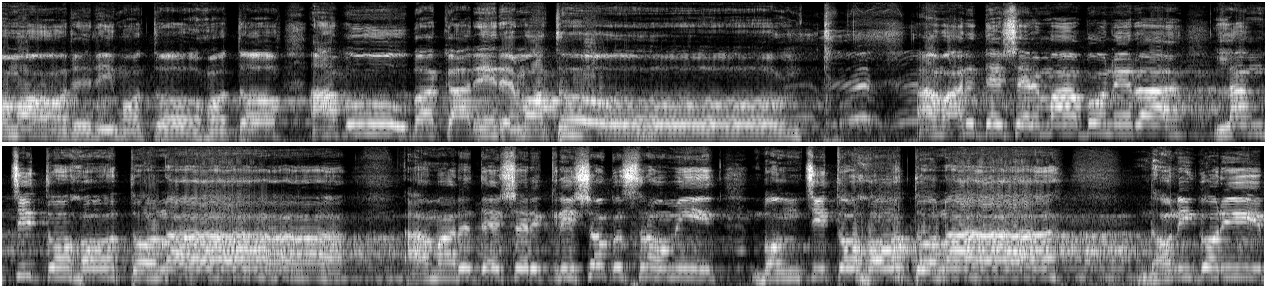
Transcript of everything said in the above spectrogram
অমরেরই মতো হতো, আবু বাকারের মতো। আমার দেশের মা বোনেরা লাঞ্ছিত হতো না। আমার দেশের কৃষক শ্রমিক বঞ্চিত হতো না। ধনী গরিব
